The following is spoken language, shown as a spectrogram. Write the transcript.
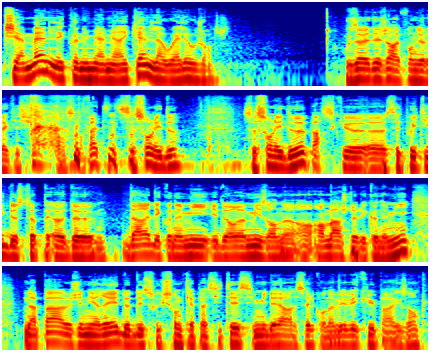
qui amènent l'économie américaine là où elle est aujourd'hui? Vous avez déjà répondu à la question. En fait, ce sont les deux. Ce sont les deux parce que euh, cette politique euh, d'arrêt de l'économie et de remise en, marche de l'économie n'a pas généré de destruction de capacité similaire à celle qu'on avait vécue, par exemple,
